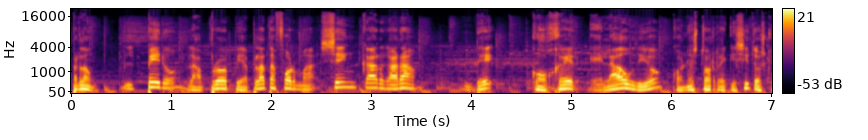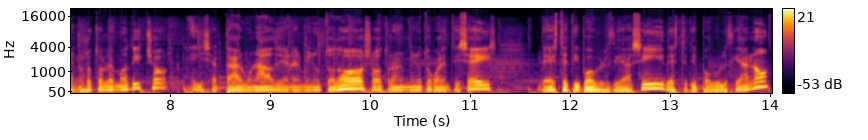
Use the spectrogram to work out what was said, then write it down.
perdón, pero la propia plataforma se encargará de coger el audio con estos requisitos que nosotros le hemos dicho, insertar un audio en el minuto 2, otro en el minuto 46, de este tipo de publicidad sí, de este tipo de publicidad no,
